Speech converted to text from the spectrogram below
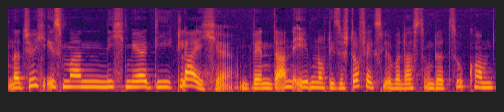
natürlich ist man nicht mehr die gleiche. Und wenn dann eben noch diese Stoffwechselüberlastung dazukommt,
